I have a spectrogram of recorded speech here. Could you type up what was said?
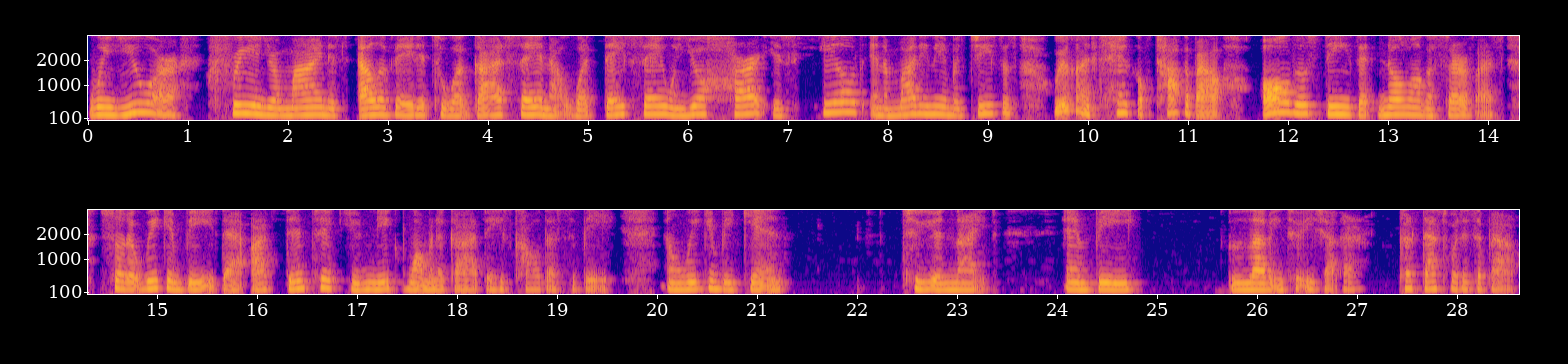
When you are free in your mind is elevated to what God say and not what they say, when your heart is healed in the mighty name of Jesus, we're going to take up talk about all those things that no longer serve us so that we can be that authentic, unique woman of God that He's called us to be. And we can begin to unite and be loving to each other because that's what it's about.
